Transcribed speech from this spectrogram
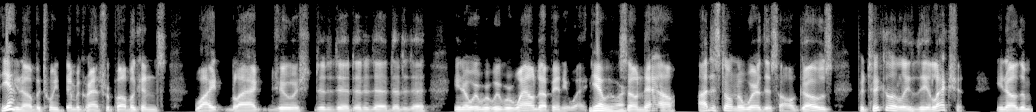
Yeah. You know, between Democrats, Republicans, white, black, Jewish, da da da da da da da. You know, we were we were wound up anyway. Yeah, we were. So now I just don't know where this all goes, particularly the election. You know, the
